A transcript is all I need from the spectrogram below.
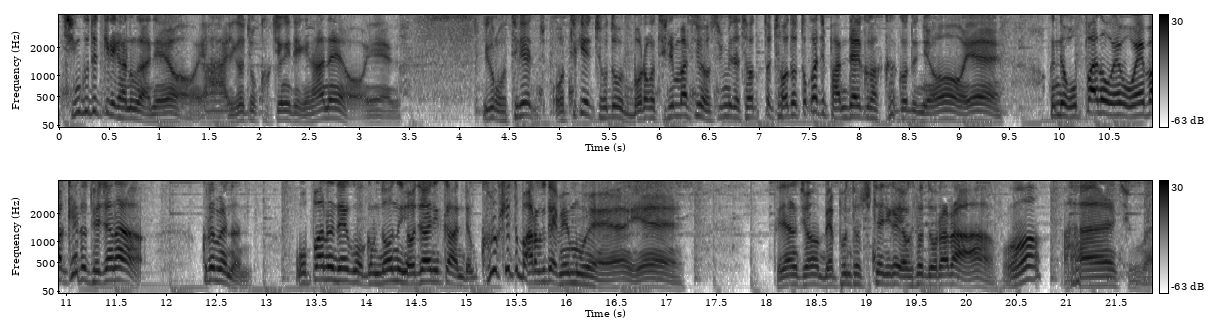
친구들끼리 가는 거 아니에요. 야, 이거 좀 걱정이 되긴 하네요. 예. 이걸 어떻게 어떻게 저도 뭐라고 드릴 말씀이 없습니다. 저 도 저도 똑같이 반대할 것 같거든요. 예. 근데 오빠는 왜 외박해도 되잖아. 그러면은 오빠는 되고 그럼 너는 여자니까 안 되고 그렇게 또 말하기도 애매모해. 예. 그냥 저몇분더줄 테니까 여기서 놀아라. 어? 아 정말.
